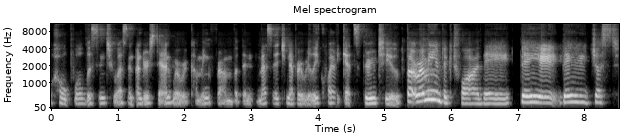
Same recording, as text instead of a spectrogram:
hope will listen to us and understand where we're coming from, but the message never really quite gets through to. But Remy and Victoire, they they they just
